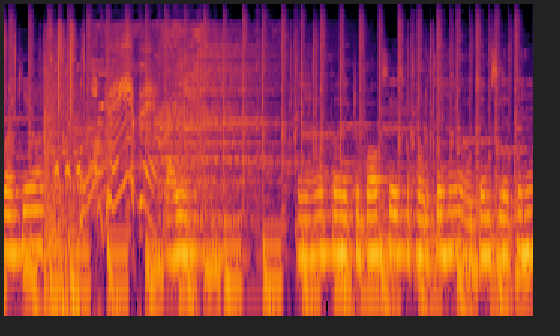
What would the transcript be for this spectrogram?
बाकी है? भाई तो यहाँ पर एक तो बॉक्स है, इसको फोड़ते हैं और जेम्स लेते हैं।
